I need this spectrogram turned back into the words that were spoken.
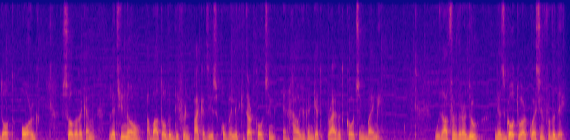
dot org so that I can let you know about all the different packages of elite guitar coaching and how you can get private coaching by me. Without further ado, let's go to our question for the day.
